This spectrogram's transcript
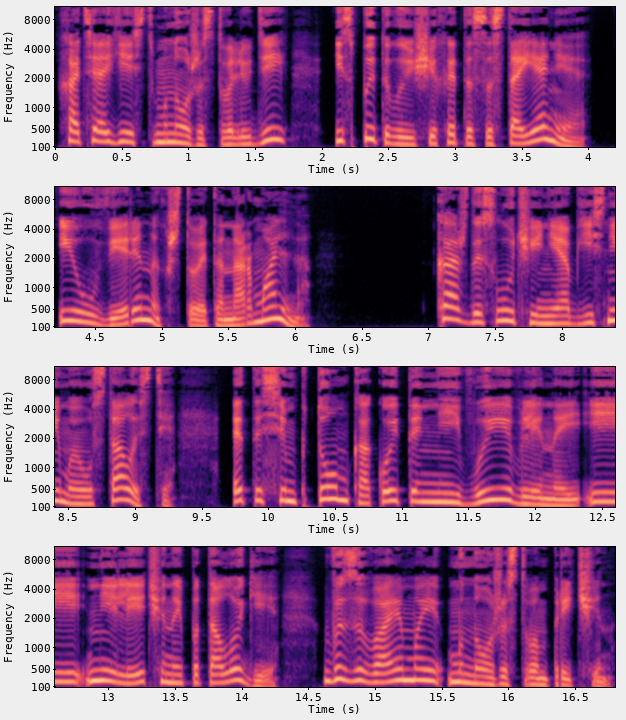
хотя есть множество людей, испытывающих это состояние и уверенных, что это нормально. Каждый случай необъяснимой усталости — это симптом какой-то невыявленной и нелеченной патологии, вызываемой множеством причин.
